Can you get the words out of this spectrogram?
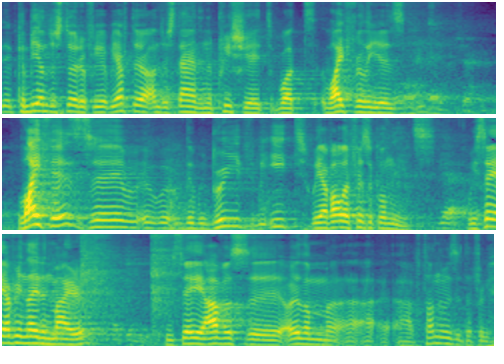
uh, can be understood if we, we have to understand and appreciate what life really is. Life is uh, we, we breathe, we eat, we have all our physical needs. We say every night in Maariv, we say Avos uh, Olam uh, Avtanu is it? I forget.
